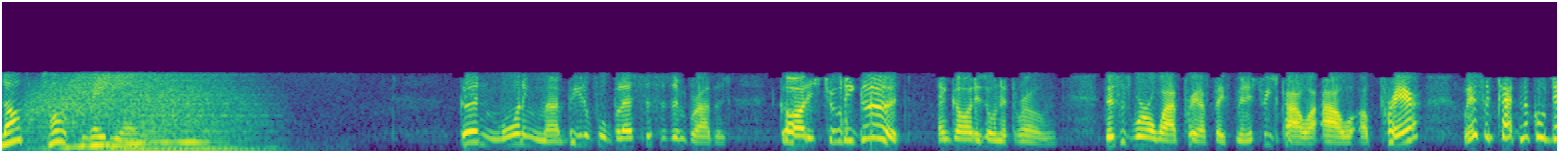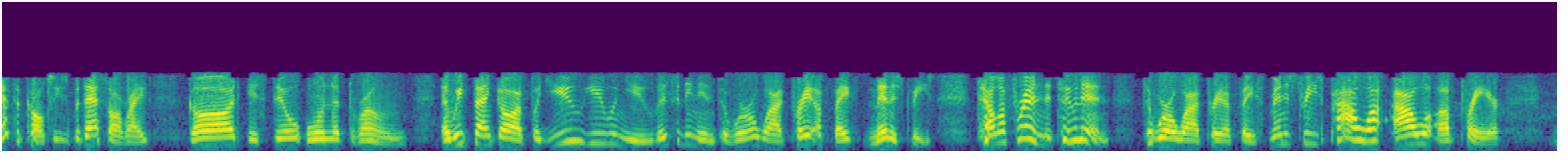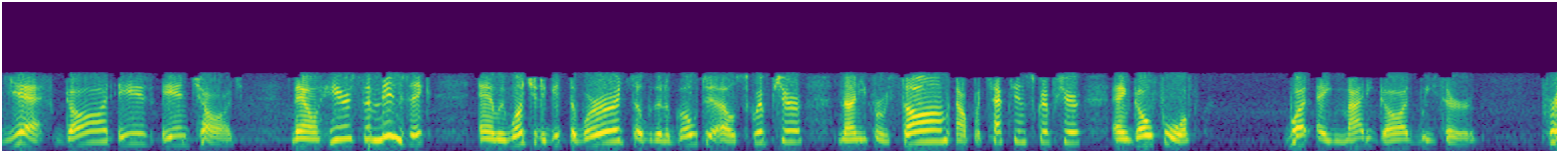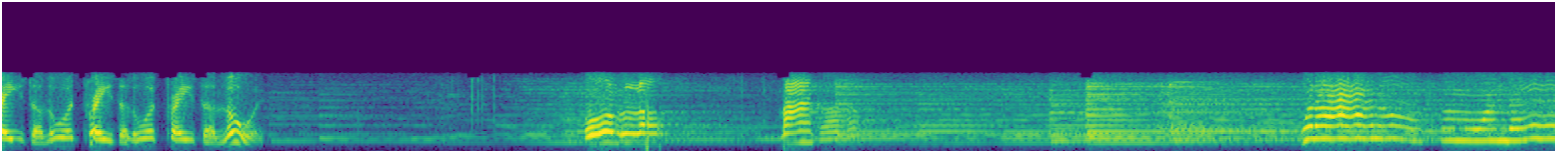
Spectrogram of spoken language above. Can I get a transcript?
Blog Talk Radio. Good morning, my beautiful, blessed sisters and brothers. God is truly good, and God is on the throne. This is Worldwide Prayer of Faith Ministries Power Hour of Prayer. We have some technical difficulties, but that's all right. God is still on the throne. And we thank God for you, you, and you listening in to Worldwide Prayer of Faith Ministries. Tell a friend to tune in to Worldwide Prayer Faith Ministries Power Hour of Prayer. Yes, God is in charge. Now, here's some music, and we want you to get the word, so we're going to go to our scripture, 91st Psalm, our protection scripture, and go forth. What a mighty God we serve. Praise the Lord, praise the Lord, praise the Lord. Oh, Lord, my God. What an awesome wonder. Consider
